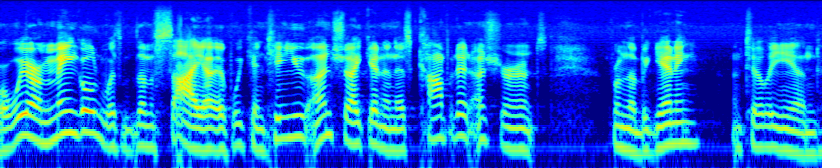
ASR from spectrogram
For we are mingled with the Messiah if we continue unshaken in this confident assurance from the beginning until the end.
